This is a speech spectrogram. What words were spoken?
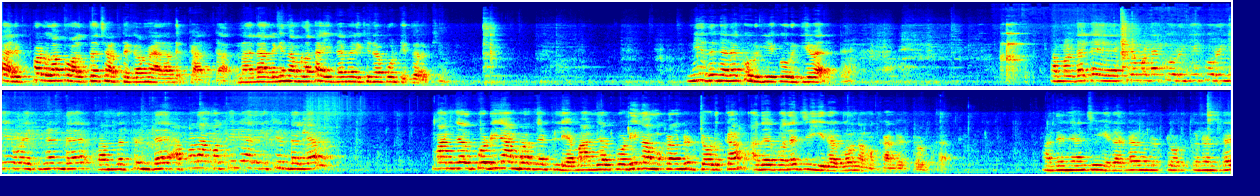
വലിപ്പമുള്ള പോലത്തെ ചട്ടുകം വേണം എടുക്കാൻ എന്നാൽ അല്ലെങ്കിൽ നമ്മളെ കൈന്റെ മെലിക്കിനെ പൊട്ടിത്തെറിക്കും. ഇനി ഇതിങ്ങനെ കുറുകി കുറുകി വരട്ടെ. നമ്മളുടെ ലേഹ്യം ഇവിടെ കുറുകി കുറുകി വരുന്നുണ്ട് വന്നിട്ടുണ്ട്. അപ്പൊ നമുക്കിനി അതിലേക്കുണ്ടല്ലോ മഞ്ഞൾപ്പൊടി ഞാൻ പറഞ്ഞിട്ടില്ലേ? മഞ്ഞൾപ്പൊടി നമുക്കങ്ങോട്ട് ഇട്ട് കൊടുക്കാം. അതേപോലെ ജീരകവും നമുക്കങ്ങോട്ട് ഇട്ട് കൊടുക്കാം. അത് ഞാൻ ജീരകം അങ്ങോട്ട് ഇട്ട് കൊടുക്കുന്നുണ്ട്.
